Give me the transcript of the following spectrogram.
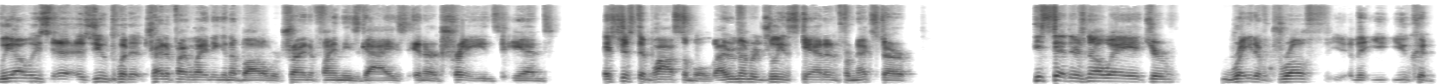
we always, uh, as you put it, try to find lightning in a bottle. We're trying to find these guys in our trades, and it's just impossible. I remember Julian Scadden from Nexstar. He said there's no way at your rate of growth that you, you could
